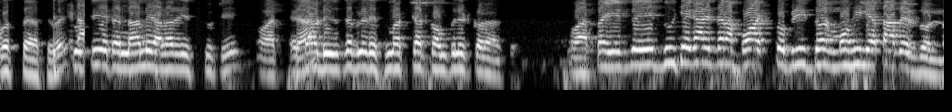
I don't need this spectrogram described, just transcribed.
অবস্থায় আছে ভাই। স্কুটি নামই রানার স্কুটি ও আচ্ছা। এটাও ডিজিটাল স্মার্ট কার্ড কমপ্লিট করা আছে। ও আচ্ছা এই দুইটা গাড়ি যারা বয়স্ক বৃদ্ধ মহিলা তাদের জন্য?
